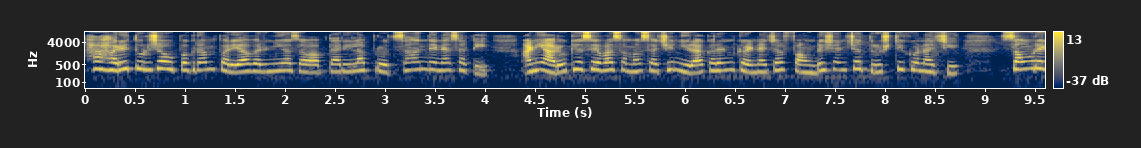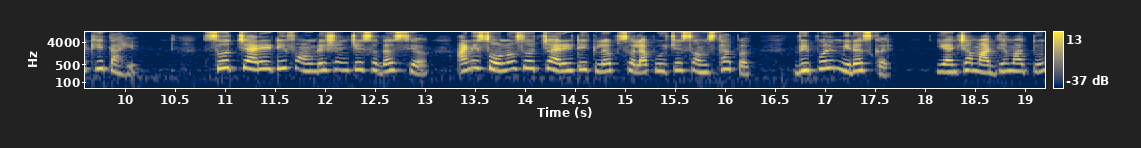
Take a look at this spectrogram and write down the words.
हा हरित ऊर्जा उपक्रम पर्यावरणीय जबाबदारीला प्रोत्साहन देण्यासाठी आणि आरोग्यसेवा समस्याचे निराकरण करण्याच्या फाउंडेशनच्या दृष्टिकोनाची संरेखित आहे. सूद चॅरिटी फाउंडेशनचे सदस्य आणि सोनू सूद चॅरिटी क्लब सोलापूरचे संस्थापक विपुल मिरजकर यांच्या माध्यमातून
